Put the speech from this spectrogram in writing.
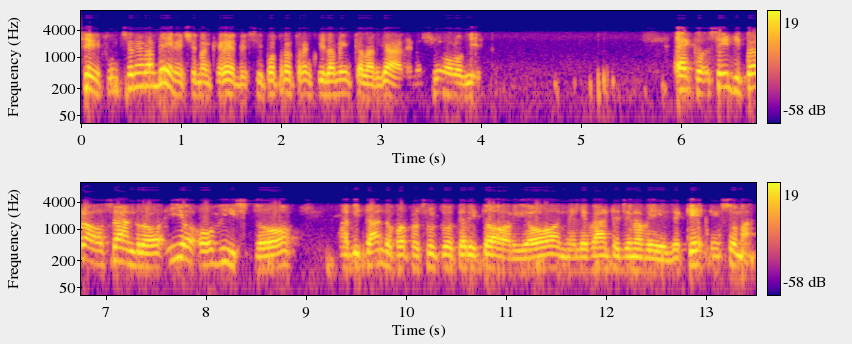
se funzionerà bene, ci mancherebbe, si potrà tranquillamente allargare, nessuno lo vieta. Ecco, senti però Sandro, io ho visto, abitando proprio sul tuo territorio, nel Levante genovese, che insomma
